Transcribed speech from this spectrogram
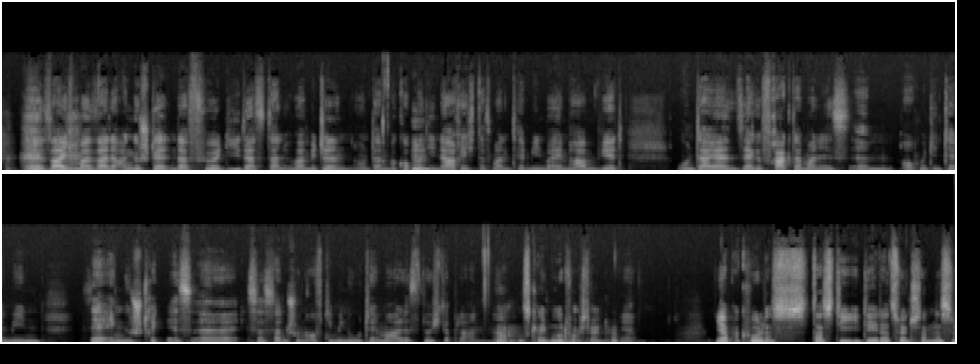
äh, sage ich mal, seine Angestellten dafür, die das dann übermitteln und dann bekommt man Mhm. die Nachricht, dass man einen Termin bei ihm haben wird. Und da er ein sehr gefragter Mann ist, ähm, auch mit den Terminen sehr eng gestrickt ist, äh, ist das dann schon auf die Minute immer alles durchgeplant. ne? Ja, das kann ich mir gut vorstellen. Ja, Ja. ja aber cool, dass, dass die Idee dazu entstanden ist.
